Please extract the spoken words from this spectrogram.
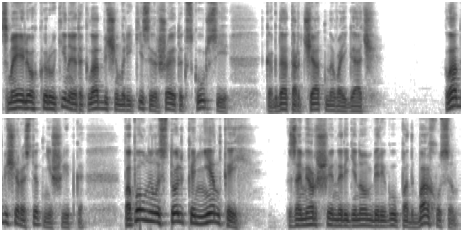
С моей легкой руки на это кладбище моряки совершают экскурсии, когда торчат на Вайгач. Кладбище растет не шибко. Пополнилось только Ненкой, замерзшей на ледяном берегу под Бахусом,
